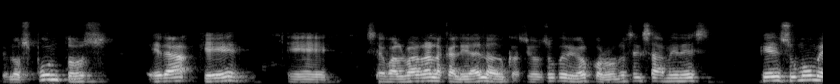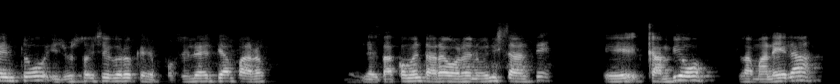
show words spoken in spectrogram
los puntos era que eh, se evaluara la calidad de la educación superior con unos exámenes que en su momento, y yo estoy seguro que posiblemente Amparo les va a comentar ahora en un instante, eh, cambió la manera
